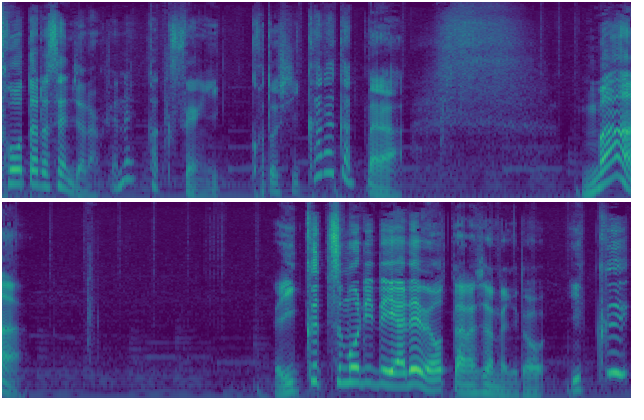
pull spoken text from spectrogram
トータル線じゃなくてね各線今年行かなかったらまあ行くつもりでやれよって話なんだけど行く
